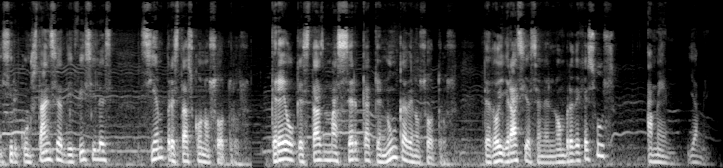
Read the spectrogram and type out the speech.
y circunstancias difíciles, siempre estás con nosotros. Creo que estás más cerca que nunca de nosotros. Te doy gracias en el nombre de Jesús. Amén y amén.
